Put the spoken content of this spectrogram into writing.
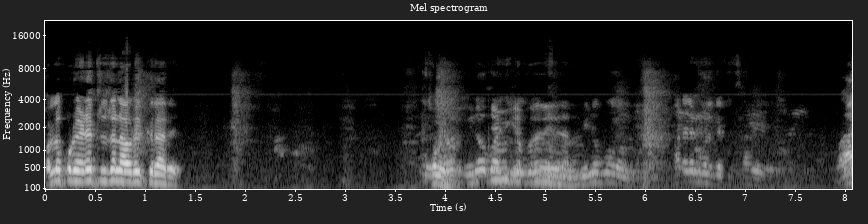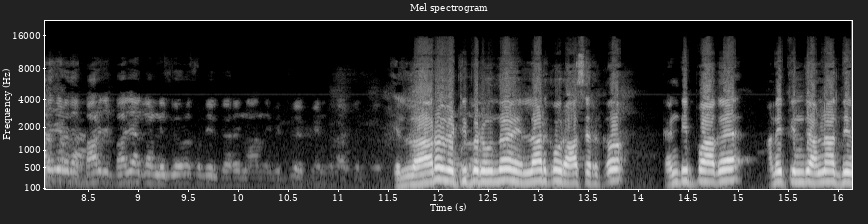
சொல்லக்கூடிய இடத்துல தான் அவர் இருக்கிறாரு. எல்லாரும் வெற்றி பெறுவோம் தான் எல்லாருக்கும் ஒரு ஆசை இருக்கும். கண்டிப்பாக அனைத்து இந்திய அண்ணா தி-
